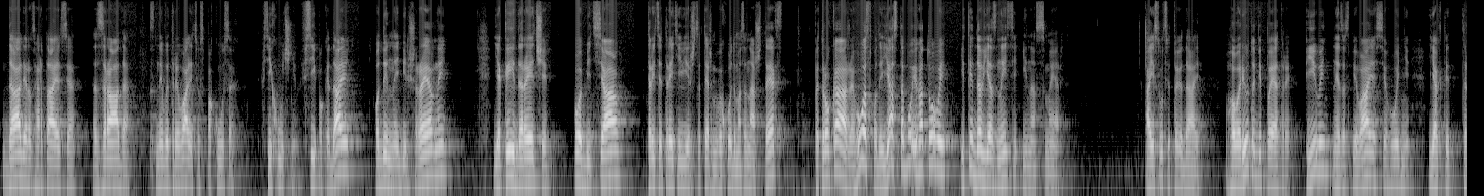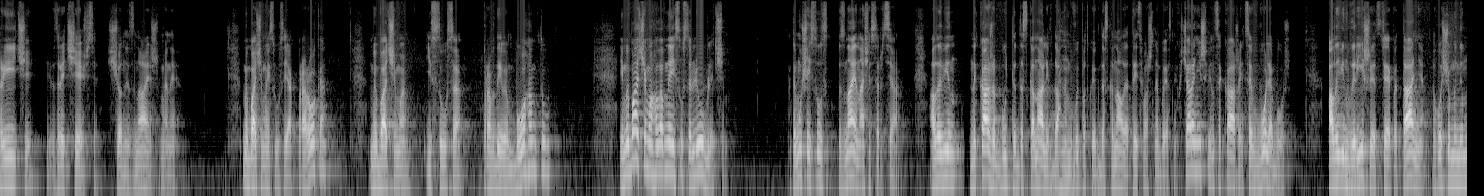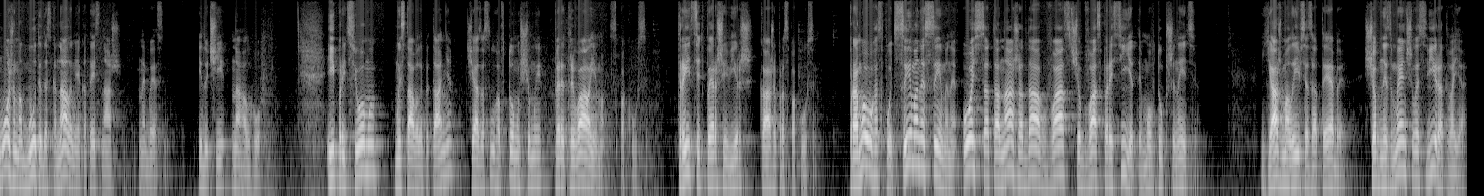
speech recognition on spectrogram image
далі розгортається зрада, невитривалість у спокусах всіх учнів. Всі покидають, один найбільш ревний, який, до речі, обіцяв, 33-й вірш, це теж ми виходимо за наш текст. Петро каже: Господи, я з тобою готовий іти до в'язниці і на смерть. А Ісус відповідає: Говорю тобі, Петре, півень не заспіває сьогодні, як ти тричі зречешся, що не знаєш мене. Ми бачимо Ісуса як пророка, ми бачимо Ісуса правдивим Богом тут. І ми бачимо головне Ісуса люблячим, тому що Ісус знає наші серця. Але Він не каже, будьте досконалі в даному випадку, як досконалий Отець ваш Небесний. Хоча раніше Він це каже, і це воля Божа. Але Він вирішує це питання, того, що ми не можемо бути досконалими, як Отець наш Небесний, ідучи на Голгофу. І при цьому ми ставили питання, чия заслуга в тому, що ми перетриваємо спокуси. 31 вірш каже про спокуси. Промовив Господь, Симоне, Симоне, ось сатана жадав вас, щоб вас пересіяти, мов ту пшеницю. Я ж молився за тебе, щоб не зменшилась віра твоя.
